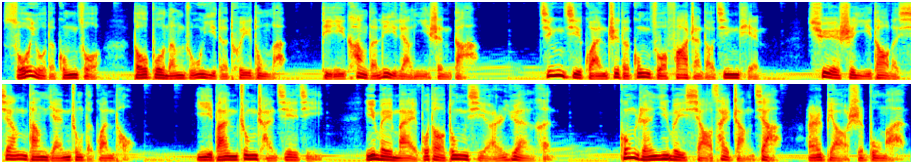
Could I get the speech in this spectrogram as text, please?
所有的工作都不能如意的推动了，抵抗的力量亦甚大。经济管制的工作发展到今天，确实已到了相当严重的关头。”一般中产阶级因为买不到东西而怨恨，工人因为小菜涨价而表示不满。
